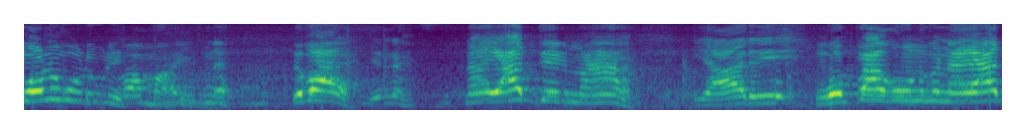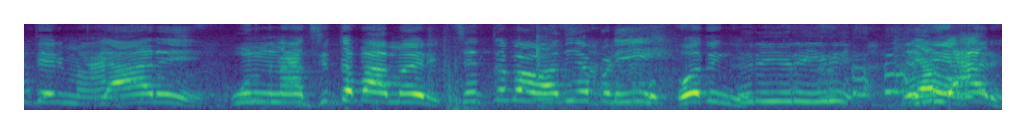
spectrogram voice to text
பொண்ணு கூப்பிடு ஆமா என்ன? ஏப்பா என்ன? நான் யார் தெரியுமா? யாரு? உங்க அப்பாவுக்கு உனக்கு நான் யார் தெரியுமா? யாரு? உனக்கு நான் சித்தப்பா மாதிரி. சித்தப்பா அது எப்படி? ஒதுங்க. இரு இரு இரு. இது யாரு?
